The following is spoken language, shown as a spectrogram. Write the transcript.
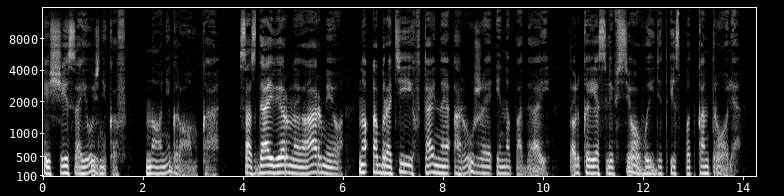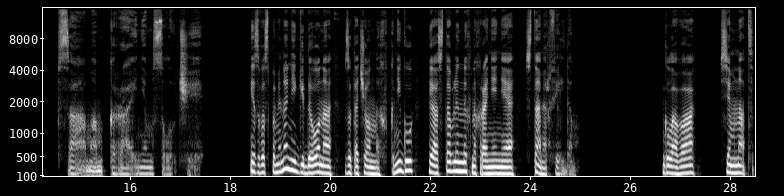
Ищи союзников, но не громко. Создай верную армию, но обрати их в тайное оружие и нападай — только если все выйдет из-под контроля. В самом крайнем случае. Из воспоминаний Гидеона, заточенных в книгу и оставленных на хранение Стаммерфильдом. Глава 17.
